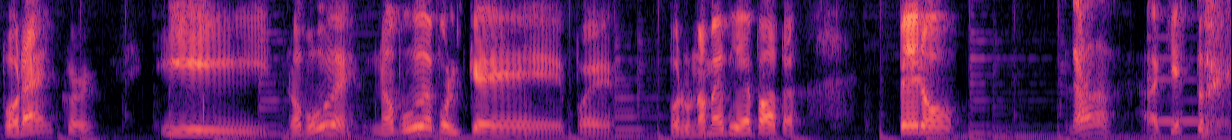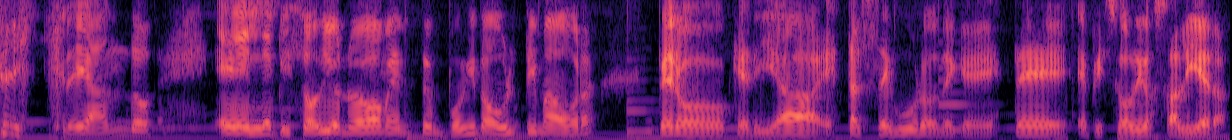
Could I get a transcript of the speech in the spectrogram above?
por Anchor y no pude, no pude porque, pues, por una metida de pata. Pero, nada, aquí estoy creando el episodio nuevamente, un poquito a última hora, pero quería estar seguro de que este episodio saliera.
